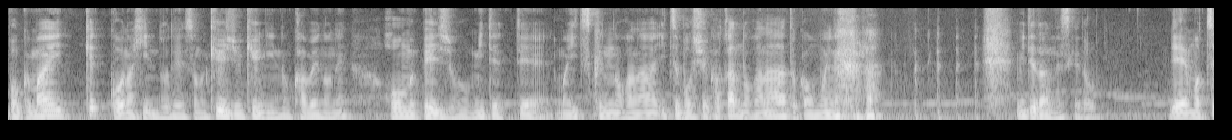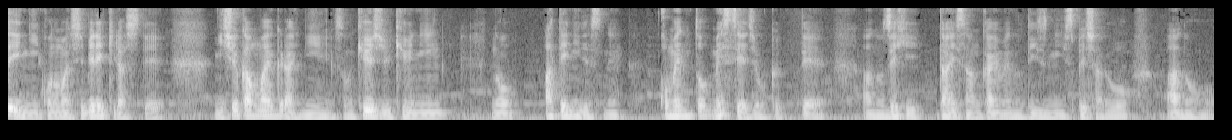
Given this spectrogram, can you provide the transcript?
僕前結構な頻度でその99人の壁のねホームページを見てて、まあ、いつ来んのかないつ募集かかんのかなとか思いながら 見てたんですけど。でもうついにこの前しびれ切らして2週間前ぐらいにその99人の宛てにですねコメントメッセージを送ってあのぜひ第3回目のディズニースペシャルをあの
